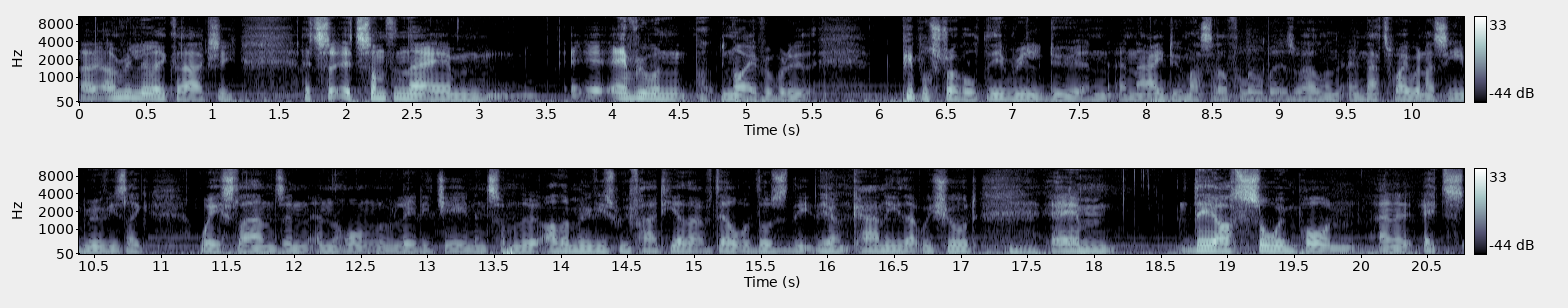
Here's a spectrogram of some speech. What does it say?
I, I really like that actually. It's it's something that um, everyone, not everybody, people struggle. They really do, and, and I do myself a little bit as well. And, and that's why when I see movies like Wastelands and, and The Haunting of Lady Jane and some of the other movies we've had here that have dealt with those the, the uncanny that we showed, um, they are so important, and it, it's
